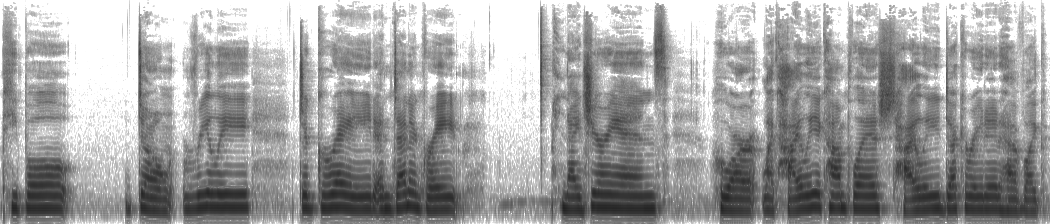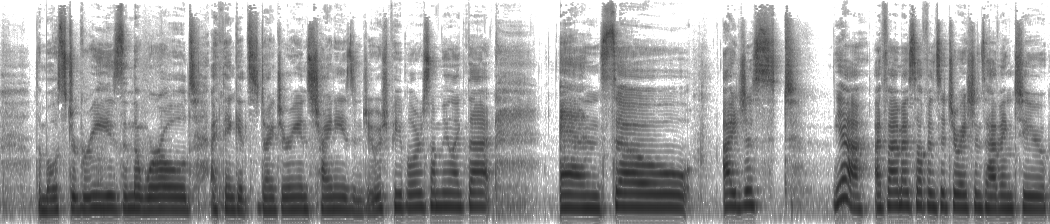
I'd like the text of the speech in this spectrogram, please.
people don't really degrade and denigrate Nigerians who are like highly accomplished, highly decorated, have like the most degrees in the world. I think it's Nigerians, Chinese, and Jewish people or something like that. And so I just, yeah, I find myself in situations having to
